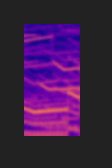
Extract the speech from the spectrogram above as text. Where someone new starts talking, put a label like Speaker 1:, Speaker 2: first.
Speaker 1: Oh.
